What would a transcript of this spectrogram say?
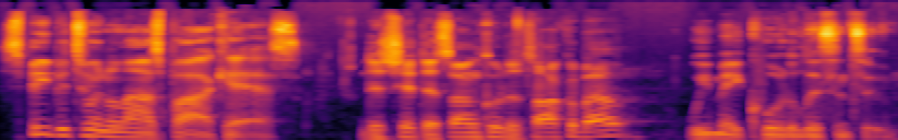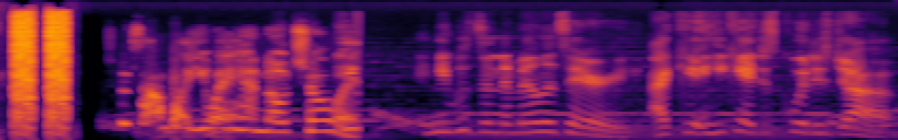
Speak Between the Lines podcast. The shit that's uncool to talk about. We make cool to listen to. You talking about you ain't had no choice. He was in the military. I can't. He can't just quit his job.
